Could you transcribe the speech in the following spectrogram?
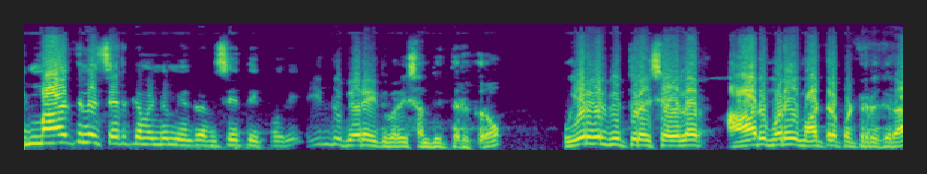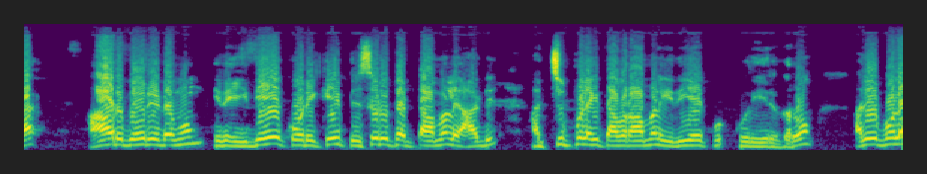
இம்மாதத்திலே சேர்க்க வேண்டும் என்ற விஷயத்தை கூறி ஐந்து பேரை இதுவரை சந்தித்திருக்கிறோம். உயர்கல்வித்துறை செயலர் ஆறு முறை மாற்றப்பட்டிருக்கிறார். ஆறு பேரிடமும் இதை இதே கோரிக்கை பிசுறு தட்டாமல் அடி அச்சுப்பிழை தவறாமல் இதையே கூறியிருக்கிறோம். அதே போல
